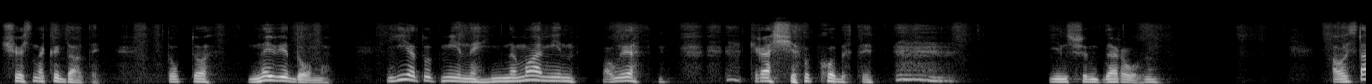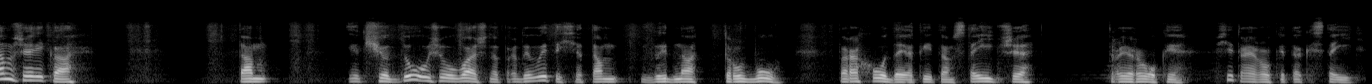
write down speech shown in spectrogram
щось накидати. Тобто невідомо. Є тут міни, нема мін, але краще обходити іншим дорогам. А ось там вже ріка. Там, якщо дуже уважно продивитися, там видно трубу парохода, який там стоїть вже три роки. Всі три роки так і стоїть.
